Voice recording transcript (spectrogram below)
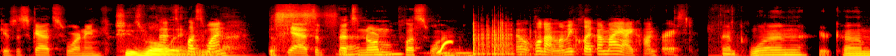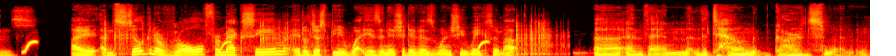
gives a scout's warning. She's rolling. plus one? the Yeah, it's a, that's a normal plus one. Oh, hold on. Let me click on my icon first. Attempt one. Here it comes. I, I'm still gonna roll for Maxime. It'll just be what his initiative is when she wakes him up. Uh, and then the town guardsman.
